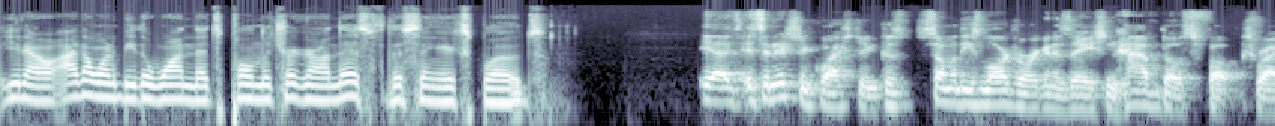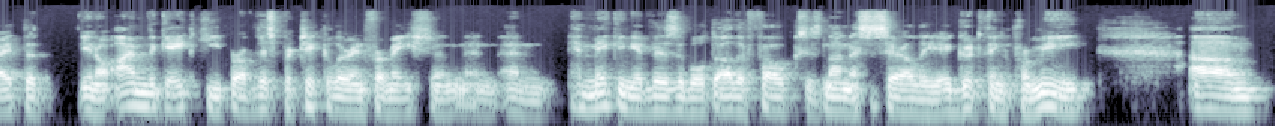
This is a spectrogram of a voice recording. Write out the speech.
you know, I don't want to be the one that's pulling the trigger on this if this thing explodes. Yeah, it's, it's, an interesting question because some of these larger organizations have those folks, right? That, you know, I'm the gatekeeper of this particular information and, and, and making it visible to other folks is not necessarily a good thing for me. Um,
